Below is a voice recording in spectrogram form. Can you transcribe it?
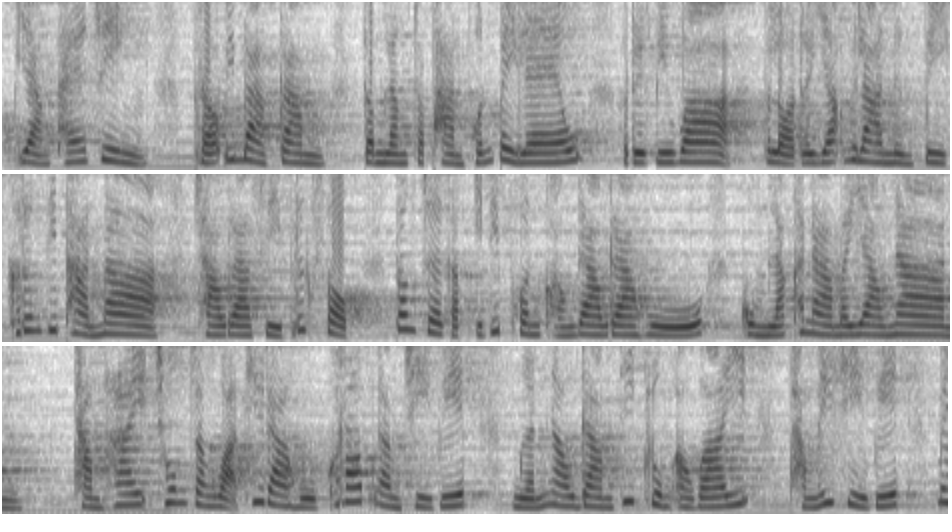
ภอย่างแท้จริง เพราะวิบากกรรมกำลังจะผ่านพ้นไปแล้ว เรียกได้ว่าตลอดระยะเวลาหนึ่งปีครึ่งที่ผ่านมา ชาวราศีพฤษภต้องเจอกับอิทธิพลของดาวราหูกลุ่มลัคนามายาวนานทำให้ช่วงจังหวะที่ราหูครอบงำชีวิต เหมือนเงาดำที่คลุมเอาไว้ทำให้ชีวิตไม่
